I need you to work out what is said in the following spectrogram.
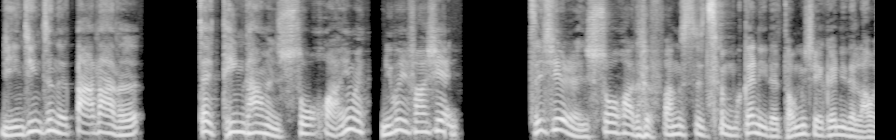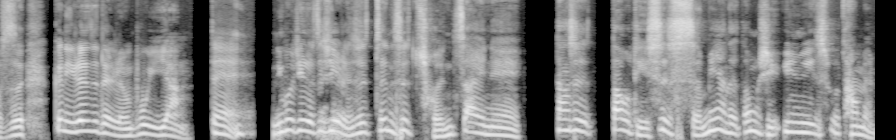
眼睛真的大大的在听他们说话，因为你会发现这些人说话的方式怎么跟你的同学、跟你的老师、跟你认识的人不一样？对，你会觉得这些人是真的是存在呢，但是。到底是什么样的东西孕育出他们？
